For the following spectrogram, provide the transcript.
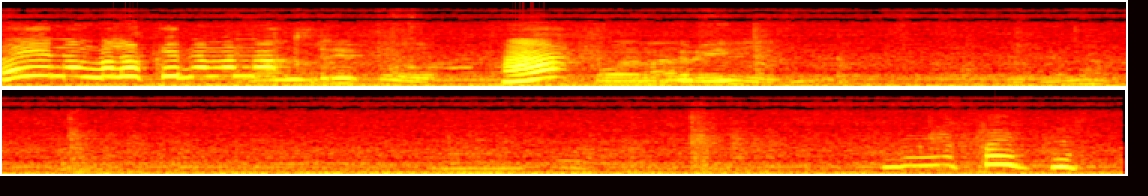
Ayan o, malaki naman ako. 1-3 po. Ha? 1-3. Hindi type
